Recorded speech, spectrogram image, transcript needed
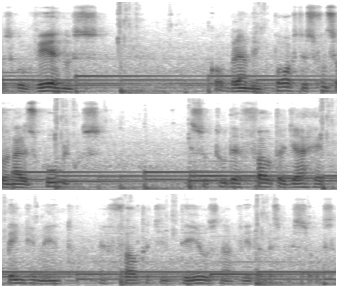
os governos cobrando impostos, funcionários públicos isso tudo é falta de arrependimento, é falta de Deus na vida das pessoas.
